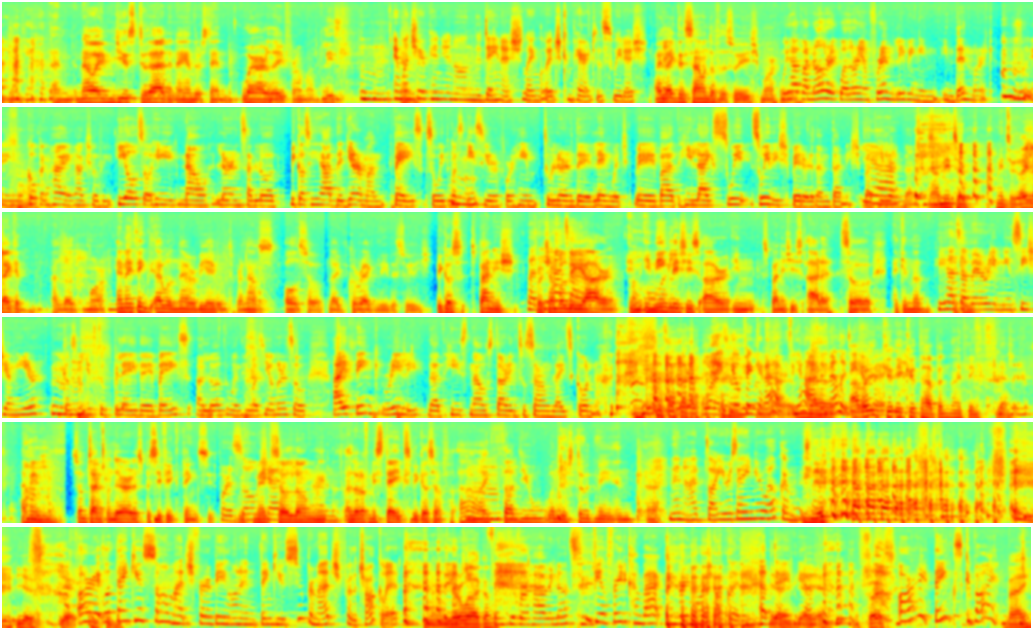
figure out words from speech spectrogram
and now I'm used to that and I understand where are they from at least. Mhm. And what's your opinion on the Danish language compared to the Swedish? I like the sound of the Swedish more. We have another Ecuadorian friend living in, in Denmark, Mm-hmm. in Copenhagen actually. He also he now learns a lot because he had the German base, so it was Mm-hmm. easier for him to learn the language. Uh, but he likes Swe- Swedish better than Danish. But he Yeah. learned Danish. Yeah, me too. Me too. I like it a lot more. And I think I will never be able to pronounce also like correctly the Swedish because Spanish, But for example, has the a- R in, in Oh. English is R, in Spanish is are. So I cannot. He has I a can- very musician ear because he used to play the bass a lot when he was younger. So I think really that he's now starting to sound like Skåne. he has a lot of words. so You'll pick it up. learn. Yeah, the melody uh, of well, it. Could, it could happen. I think. Yeah. I mean, sometimes when there are specific things, we make so long a lot of mistakes because of oh, I thought you understood me, and uh, Then I thought you were saying you're welcome. So- yes, yes. All right. Well, thank you so much for being on, and thank you super much for the chocolate. No, you're you. welcome. Thank you for having us. Feel free to come back and bring more chocolate and Yeah, update. yeah, yeah. Of course. All right. Thanks. Goodbye. Bye.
